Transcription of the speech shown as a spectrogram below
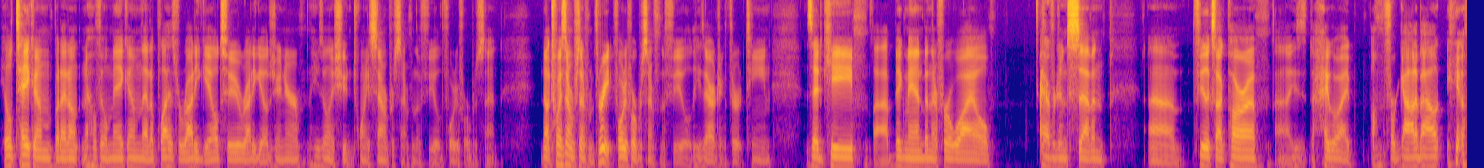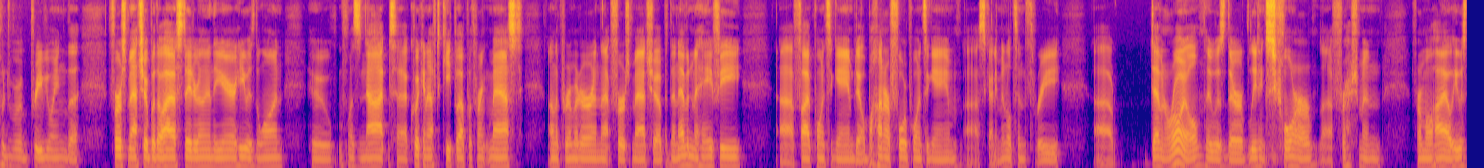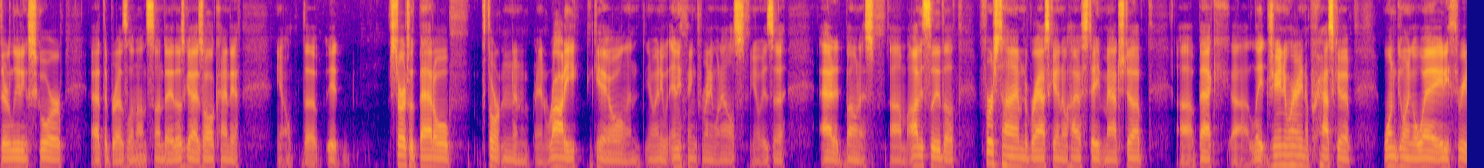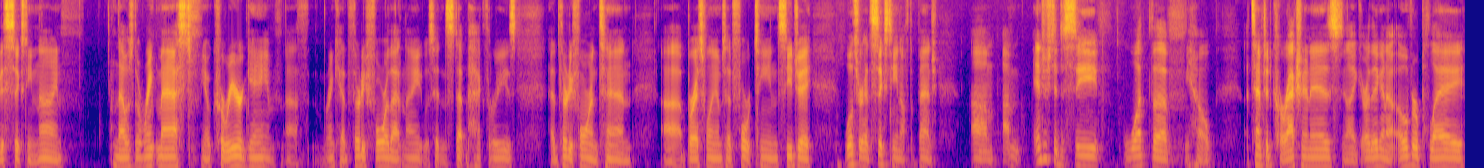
he'll take them, but I don't know if he'll make them. That applies to Roddy Gayle too. Roddy Gayle Jr. He's only shooting 27% from the field, 44%. No, 27% from three, 44% from the field. He's averaging 13. Zed Key, uh, big man, been there for a while, averaging seven. Um, Felix Okpara, uh, he's who I forgot about, you know, previewing the first matchup with Ohio State earlier in the year. He was the one who was not uh, quick enough to keep up with Rienk Mast on the perimeter in that first matchup. But then Evan Mahaffey, uh, five points a game. Dale Bonner, four points a game. Uh, Scotty Middleton, three. Uh, Devin Royal, who was their leading scorer, uh, freshman from Ohio, he was their leading scorer at the Breslin on Sunday. Those guys all kind of, you know, the it starts with battle Thornton and, and Roddy Gayle and you know any, anything from anyone else you know is a added bonus. Um, obviously, the first time Nebraska and Ohio State matched up uh, back uh, late January, Nebraska won going away 83 to 69. And that was the Rienk Mast you know career game. Uh, Rienk had 34 that night, was hitting step back threes, had 34 and 10. Uh, Brice Williams had 14. CJ Wilcher had 16 off the bench. Um, I'm interested to see what the you know attempted correction is. Like, are they going to overplay,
